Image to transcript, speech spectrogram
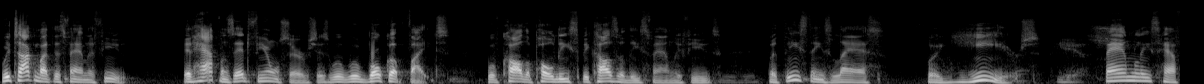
we're talking about this family feud. It happens at funeral services. We, we've broke up fights. We've called the police because of these family feuds. Mm-hmm. But these things last for years. Yes. Families have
